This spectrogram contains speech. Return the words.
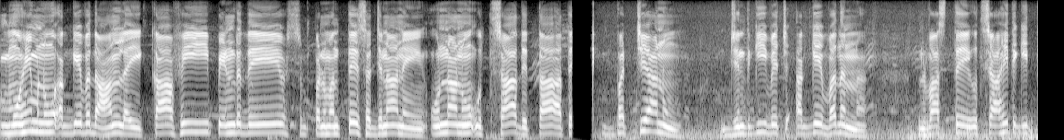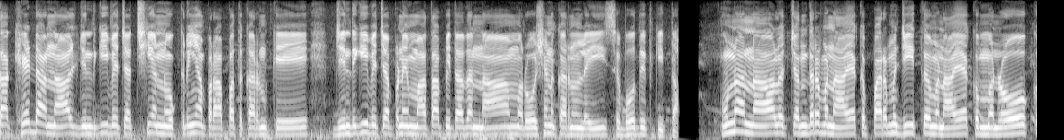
ਮੁਹਿੰਮ ਨੂੰ ਅੱਗੇ ਵਧਾਉਣ ਲਈ ਕਾਫੀ ਪਿੰਡ ਦੇ ਸ- ਪਨਵੰਤੇ ਸੱਜਣਾ ਨੇ ਉਹਨਾਂ ਨੂੰ ਉਤਸ਼ਾਹ ਦਿੱਤਾ ਅਤੇ ਬੱਚਿਆਂ ਨੂੰ ਜ਼ਿੰਦਗੀ ਵਿੱਚ ਅੱਗੇ ਵਧਣ ਵਾਸਤੇ ਉਤਸ਼ਾਹਿਤ ਕੀਤਾ, ਖੇਡਾਂ ਨਾਲ ਜ਼ਿੰਦਗੀ ਵਿੱਚ ਅੱਛੀਆਂ ਨੌਕਰੀਆਂ ਪ੍ਰਾਪਤ ਕਰਨ ਕੇ ਜ਼ਿੰਦਗੀ ਵਿੱਚ ਆਪਣੇ ਮਾਤਾ-ਪਿਤਾ ਦਾ ਨਾਮ ਰੋਸ਼ਨ ਕਰਨ ਲਈ ਸੰਬੋਧਿਤ ਕੀਤਾ। ਉਹਨਾਂ ਨਾਲ ਚੰਦਰ ਵਿਨਾਇਕ, ਪਰਮਜੀਤ ਵਿਨਾਇਕ, ਮਨੋਕ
